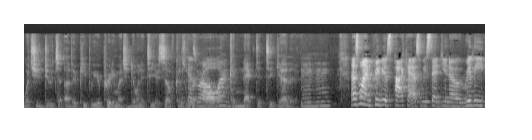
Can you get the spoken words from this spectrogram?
what you do to other people you're pretty much doing it to yourself because we're, we're, all, all connected together mm-hmm. that's why in previous podcasts we said you know really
